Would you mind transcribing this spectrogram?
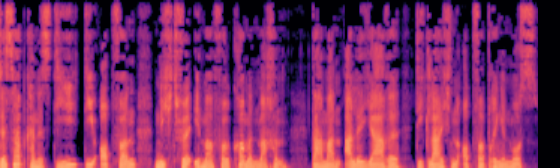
Deshalb kann es die, die opfern, nicht für immer vollkommen machen, da man alle Jahre die gleichen Opfer bringen muss.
